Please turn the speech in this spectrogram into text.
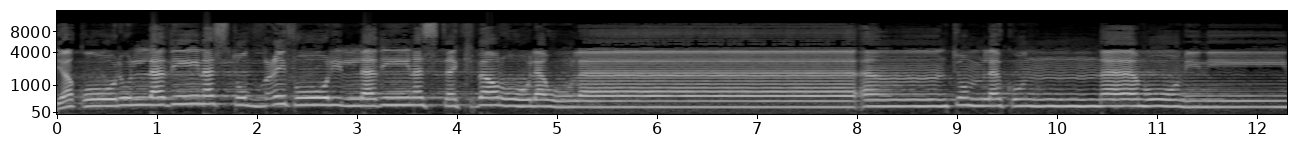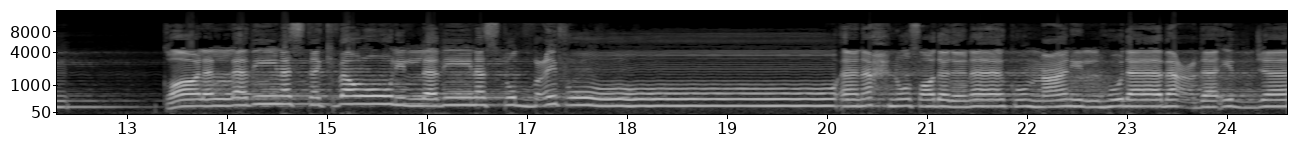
يقول الذين استضعفوا للذين استكبروا لولا أنتم لكنا مؤمنين. قال الذين استكبروا للذين استضعفوا أنحن صددناكم عن الهدى بعد إذ جاءكم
